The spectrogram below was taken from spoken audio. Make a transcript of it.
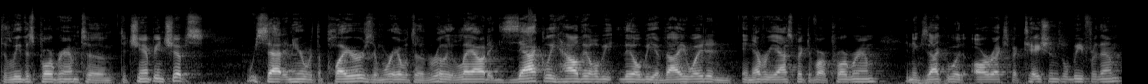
to lead this program to, to championships. We sat in here with the players and we're able to really lay out exactly how they'll be, they'll be evaluated in, in every aspect of our program and exactly what our expectations will be for them.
